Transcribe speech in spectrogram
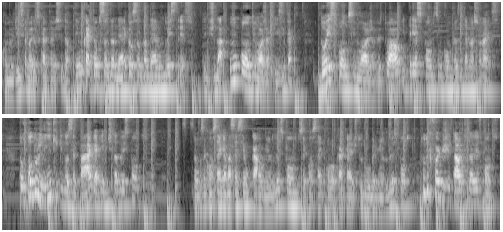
Como eu disse, a maioria dos cartões te dão. Tem um cartão do Santander que é o Santander 123. Ele te dá um ponto em loja física, dois pontos em loja virtual e três pontos em compras internacionais. Então todo link que você paga, ele te dá dois pontos. Então você consegue abastecer o carro ganhando dois pontos, você consegue colocar crédito no Uber ganhando dois pontos. Tudo que for digital te dá dois pontos.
